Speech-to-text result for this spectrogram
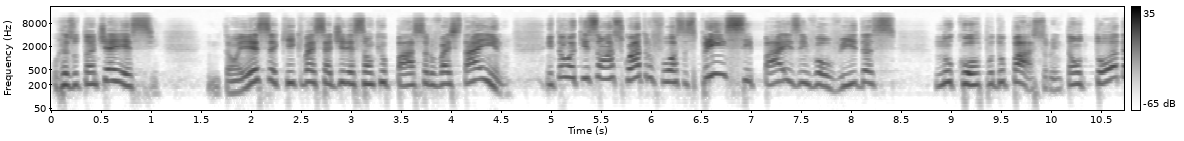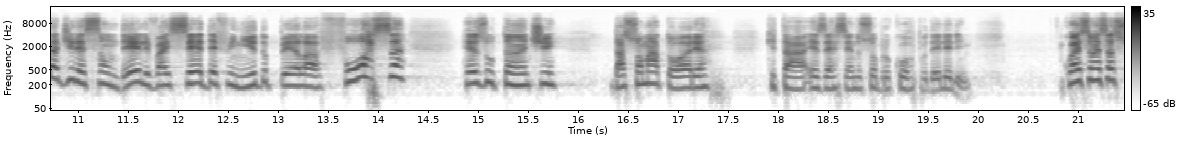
o resultante é esse. Então, esse aqui que vai ser a direção que o pássaro vai estar indo. Então, aqui são as quatro forças principais envolvidas no corpo do pássaro. Então, toda a direção dele vai ser definido pela força resultante da somatória que está exercendo sobre o corpo dele ali. Quais são essas,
